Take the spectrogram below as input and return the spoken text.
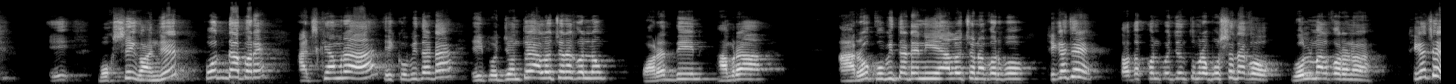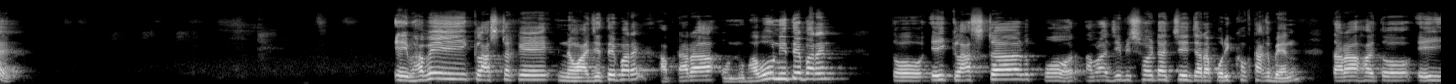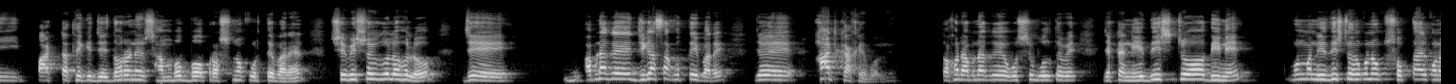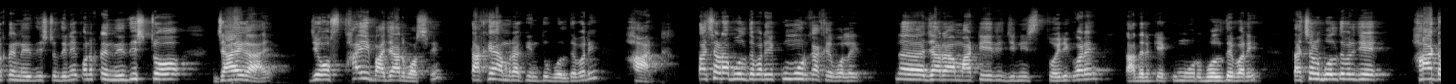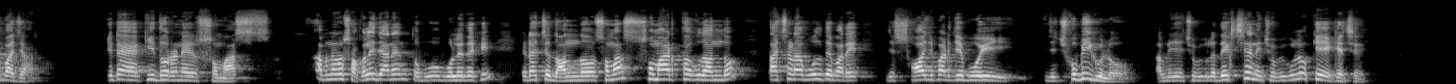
এই বক্সিগঞ্জের পদ্মা পারে আজকে আমরা এই কবিতাটা এই পর্যন্তই আলোচনা করলাম। পরের দিন আমরা আরও কবিতাটা নিয়ে আলোচনা করব, ঠিক আছে? ততক্ষণ পর্যন্ত তোমরা বসে থাকো, গোলমাল করো না, ঠিক আছে? এইভাবেই ক্লাসটাকে নেওয়া যেতে পারে। আপনারা অন্যভাবেও নিতে পারেন। তো এই ক্লাসটার পর আমরা যে বিষয়টা হচ্ছে যারা পরীক্ষক থাকবেন, তারা হয়তো এই পাঠটা থেকে যে ধরনের সম্ভাব্য প্রশ্ন করতে পারেন, সে বিষয়গুলো হলো যে আপনাকে জিজ্ঞাসা করতেই পারে যে হাট কাকে বলে? তখন আপনাকে অবশ্যই বলতে হবে যে একটা নির্দিষ্ট দিনে, কোন মানে নির্দিষ্ট কোনো সপ্তাহের কোনো একটা নির্দিষ্ট দিনে, কোনো একটা নির্দিষ্ট জায়গায় যে অস্থায়ী বাজার বসে, তাকে আমরা কিন্তু বলতে পারি হাট। তাছাড়া বলতে পারি কুমোর কাকে বলে? যারা মাটির জিনিস তৈরি করে, তাদেরকে কুমোর বলতে পারি। তাছাড়া বলতে পারি যে, হাট বাজার, এটা কি ধরনের সমাস আপনারা সকলে জানেন, তবুও বলে দেখি, এটা হচ্ছে দ্বন্দ্ব সমাস সমার্থক দ্বন্দ্ব। তাছাড়া বলতে পারে যে সহজপাঠ যে বই, যে ছবিগুলো, আপনি যে ছবিগুলো দেখছেন, এই ছবিগুলো কে এঁকেছে?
